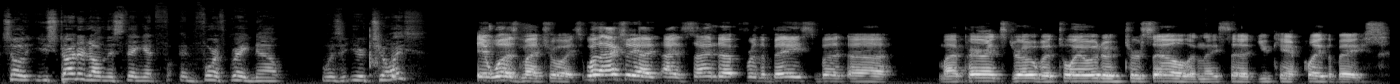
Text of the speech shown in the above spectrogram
So you started on this thing at in fourth grade. Now, was it your choice? It was my choice. Well, actually, I, I signed up for the bass, but uh, my parents drove a Toyota Tercel, and they said you can't play the bass.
